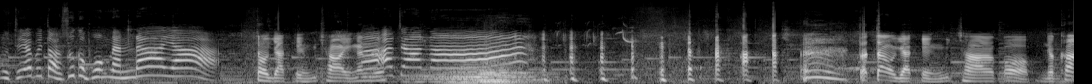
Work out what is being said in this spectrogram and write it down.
หนูจะได้ไปต่อสู้กับพวกนั้นได้อะเจ้าอยากเก่งวิชาอย่างนั้นนะเลยอาจารย์นะ ถ้าเจ้าอยากเก่งวิชาแล้วก็เดี๋ยวข้า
